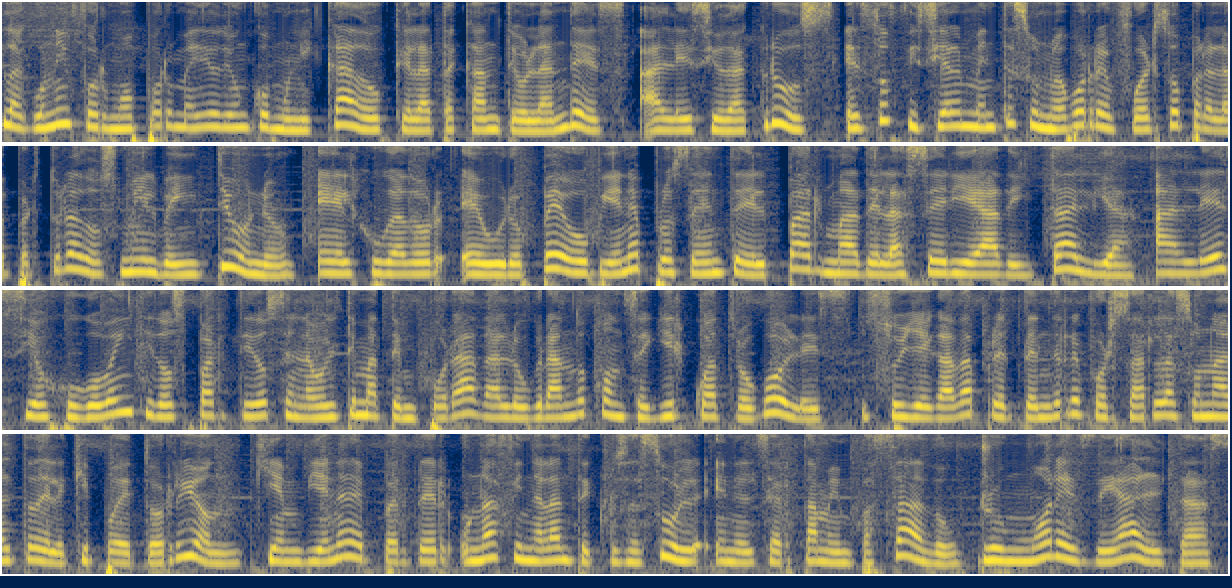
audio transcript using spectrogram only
Laguna informó por medio de un comunicado que el atacante holandés, Alessio da Cruz, es oficialmente su nuevo refuerzo para la apertura 2021. El jugador europeo viene procedente del Parma de la Serie A de Italia. Alessio jugó 22 partidos en la última temporada, logrando conseguir 4 goles. Su llegada pretende reforzar la zona alta del equipo de Torreón, quien viene de perder una final ante Cruz Azul en el certamen pasado. Rumores de altas.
